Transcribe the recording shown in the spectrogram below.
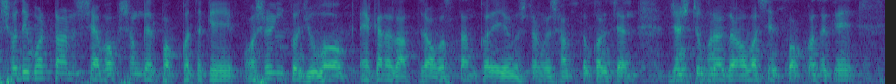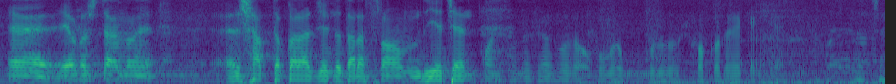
সতীপট্টান সেবক সংঘের পক্ষ থেকে অসংখ্য যুবক এখানে রাত্রে অবস্থান করে এই অনুষ্ঠানকে সার্থক করেছেন। জ্যেষ্ঠপুরা গ্রামবাসীর পক্ষ থেকে এই অনুষ্ঠান আহ, সার্থক করার জন্য তারা শ্রম দিয়েছেন। আচ্ছা।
